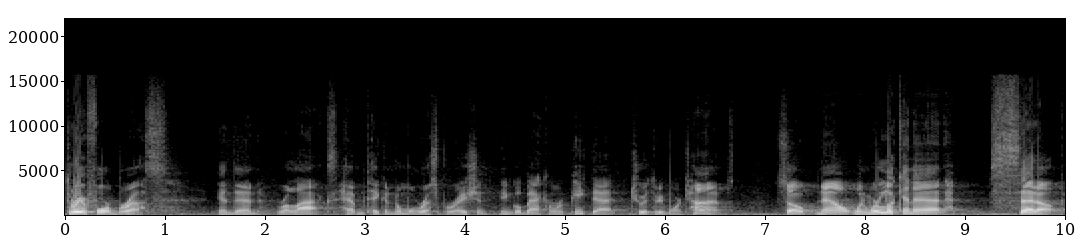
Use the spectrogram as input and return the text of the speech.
three or four breaths and then relax, have them take a normal respiration, and go back and repeat that two or three more times. So now, when we're looking at setup,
